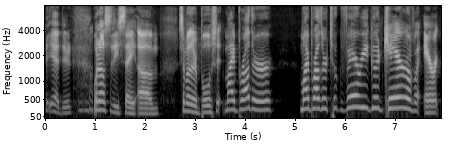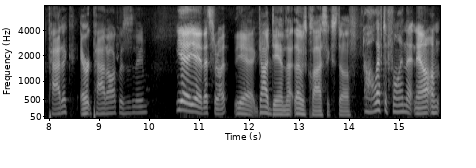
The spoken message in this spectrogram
yeah, dude. What else did he say? Um, some other bullshit. My brother My brother took very good care of Eric Paddock. Eric Paddock was his name. Yeah, yeah, that's right. Yeah, goddamn, that that was classic stuff. Oh, I'll have to find that now. I'm,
